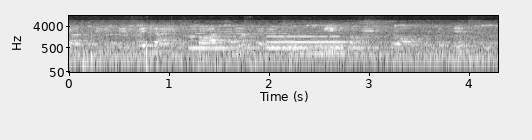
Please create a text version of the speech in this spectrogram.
यात्री रेलवे लाइन पास न करें कीप फ्रॉम दिस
